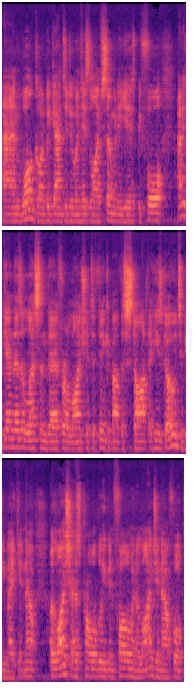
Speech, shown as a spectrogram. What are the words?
and what God began to do in his life so many years before. And again, there's a lesson there for Elisha to think about the start that he's going to be making. Now, Elisha has probably been following Elijah now for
